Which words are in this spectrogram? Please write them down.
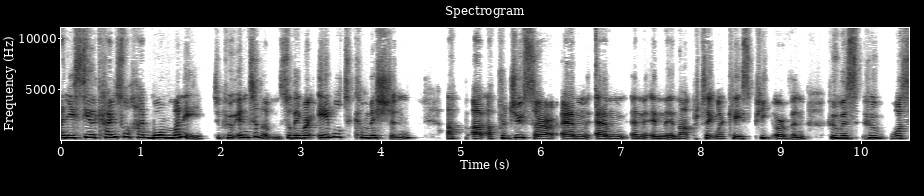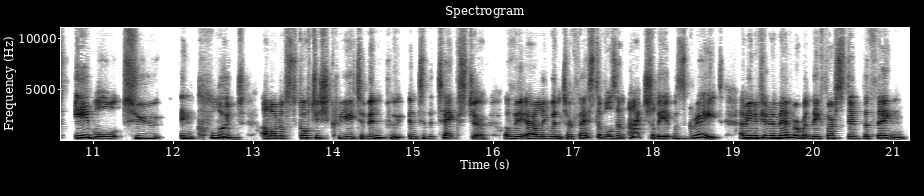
and you see the council had more money to put into them. So they were able to commission a, a, a producer, um, um, in, in, in that particular case, Pete Irvine, who was, who was able to include a lot of Scottish creative input into the texture of the early winter festivals. And actually, it was great. I mean, if you remember when they first did the thing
